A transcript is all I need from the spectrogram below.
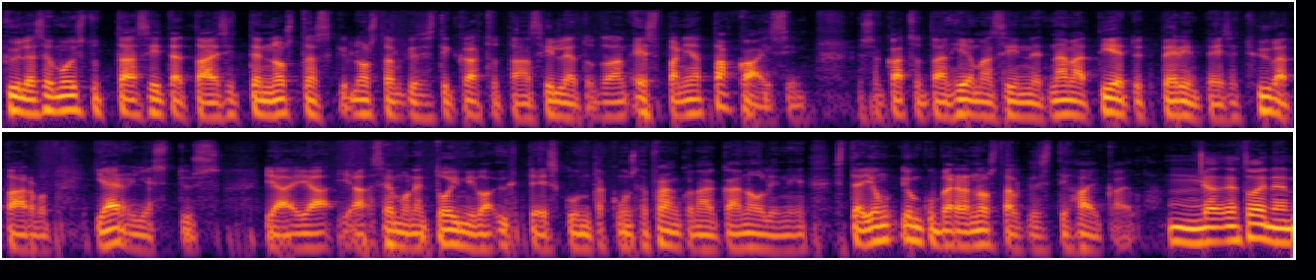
Kyllä se muistuttaa sitä, tai sitten nostalgisesti katsotaan sille, että otetaan Espanja takaisin, jossa katsotaan hieman sinne, että nämä tietyt perinteiset hyvät arvot, järjestys ja, ja, ja semmoinen toimiva yhteiskunta, kun se Frankon aikaan oli, niin sitä jon, jonkun verran nostalgisesti haikaillaan. Mm, ja toinen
